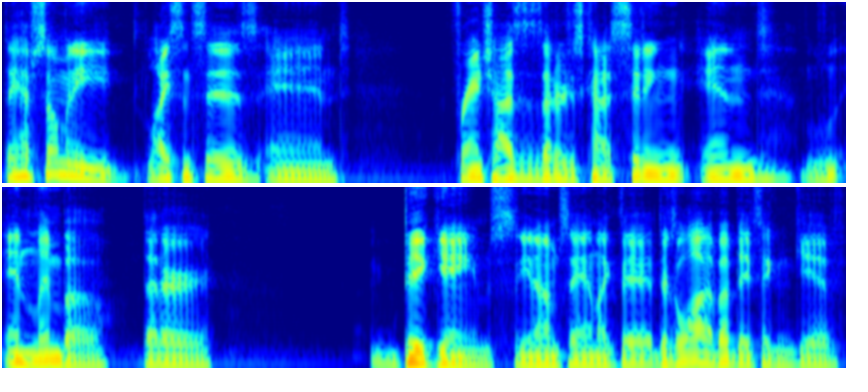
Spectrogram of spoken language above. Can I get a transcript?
they have so many licenses and franchises that are just kind of sitting in in limbo that are big games. You know what I'm saying? Like there's a lot of updates they can give,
